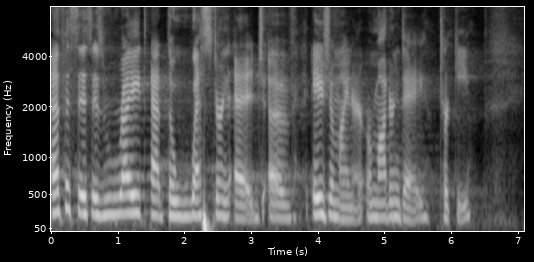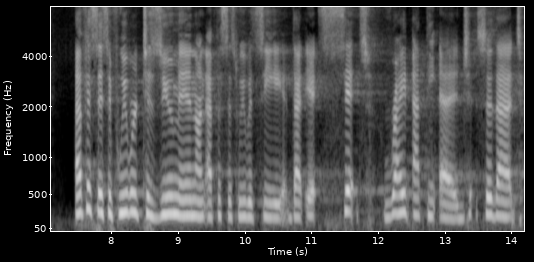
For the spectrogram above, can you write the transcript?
Ephesus is right at the western edge of Asia Minor or modern day Turkey. Ephesus, if we were to zoom in on Ephesus, we would see that it sits right at the edge so that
